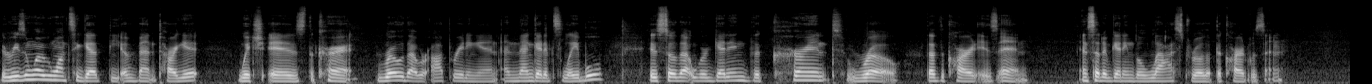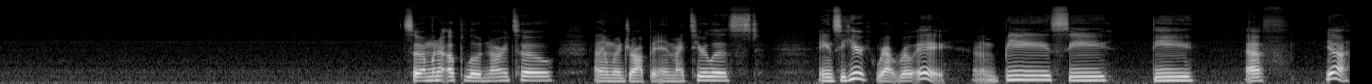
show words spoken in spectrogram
The reason why we want to get the event target, which is the current row that we're operating in, and then get its label, is so that we're getting the current row that the card is in, instead of getting the last row that the card was in. So I'm going to upload Naruto, and I'm going to drop it in my tier list. And you can see here, we're at row A, and then B, C, D, F, yeah.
